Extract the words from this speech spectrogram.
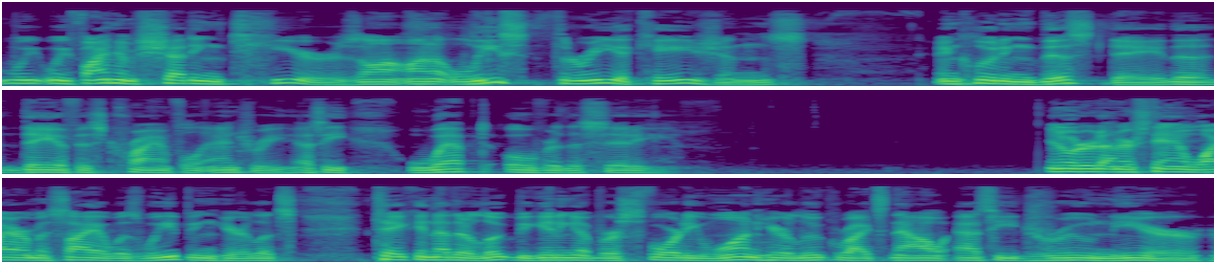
we, we find him shedding tears on, on at least three occasions, including this day, the day of his triumphal entry, as he wept over the city. In order to understand why our Messiah was weeping here, let's take another look beginning at verse 41. Here, Luke writes, Now, as he drew near,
